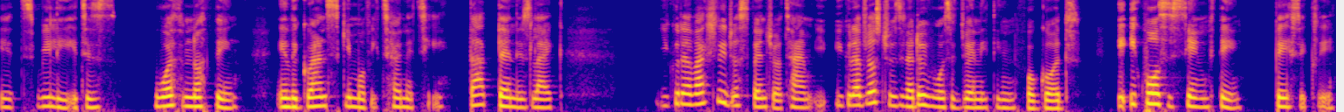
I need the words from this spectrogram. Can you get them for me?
it, really, it is worth nothing in the grand scheme of eternity. That then is like, you could have actually just spent your time. You, you could have just chosen, I don't even want to do anything for God it equals the same thing, basically,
